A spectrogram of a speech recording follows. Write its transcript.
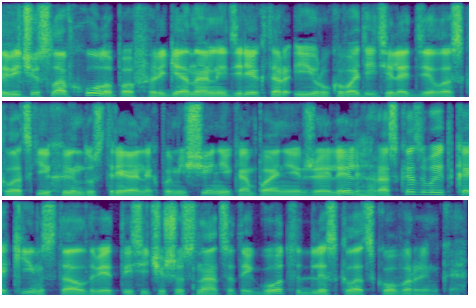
Вячеслав Холопов, региональный директор и руководитель отдела складских и индустриальных помещений компании JLL, рассказывает, каким стал 2016 год для складского рынка.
